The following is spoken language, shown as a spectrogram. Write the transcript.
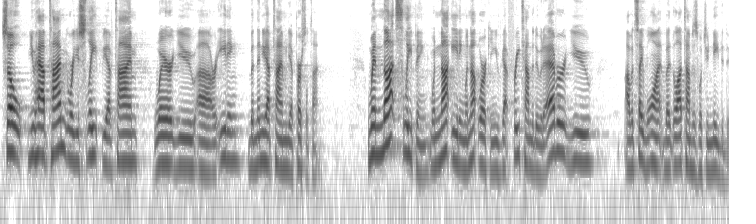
So you have time where you sleep, you have time where you uh, are eating, but then you have time and you have personal time. When not sleeping, when not eating, when not working, you've got free time to do whatever you, I would say, want, but a lot of times it's what you need to do.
